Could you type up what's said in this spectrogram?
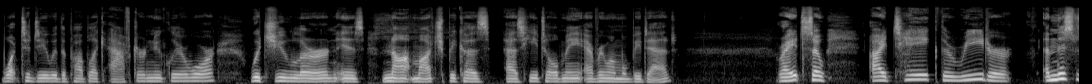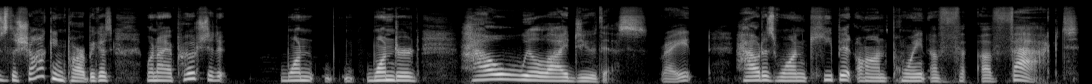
what to do with the public after nuclear war, which you learn is not much because, as he told me, everyone will be dead right? So I take the reader, and this was the shocking part because when I approached it, one wondered, how will I do this, right? How does one keep it on point of, of fact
